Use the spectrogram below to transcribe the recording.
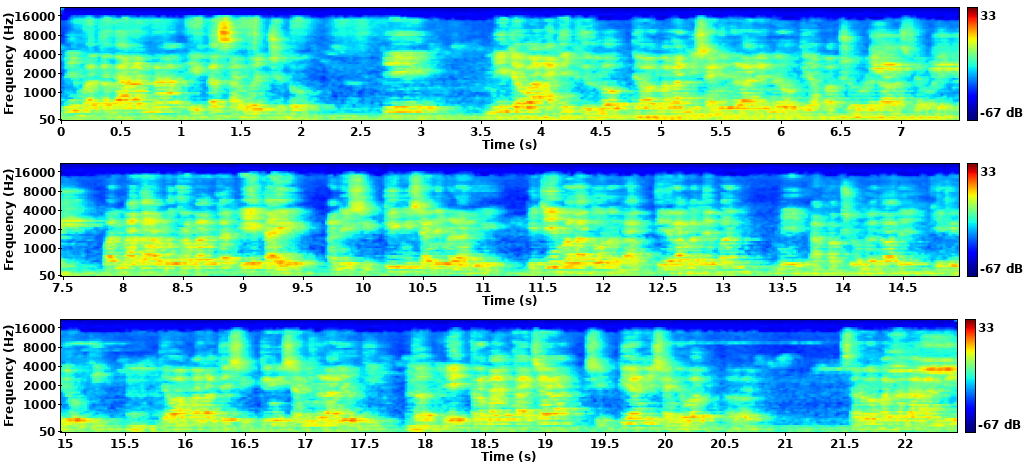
मी मतदारांना एकच सांगू इच्छितो की मी जेव्हा आधी फिरलो तेव्हा मला निशाणी मिळाली नव्हती. अपक्ष उमेदवार असल्यामुळे. पण माझा अनुक्रमांक एक आहे आणि शिट्टी निशाणी मिळाली आहे की जी मला दोन हजार तेरा मध्ये पण मी अपक्ष उमेदवारी केलेली होती. तेव्हा मला ते शिट्टी निशाणी मिळाली होती तर. एक क्रमांकाच्या शिट्टी या निशाणीवर सर्व मतदारांनी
